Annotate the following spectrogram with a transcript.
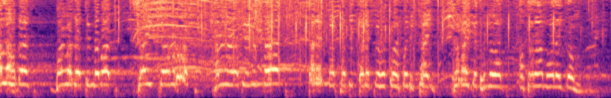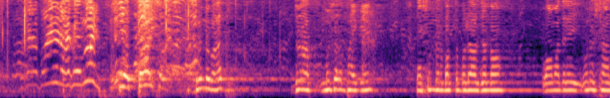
আল্লাহ হাফেজ বাংলাদেশ জিন্দাবাদ। শহীদ স্বাধীনতা জিন্দাবাদ। তারেক প্রতীক তারেক তোমার প্রতীক চাই। সবাইকে ধন্যবাদ। আসসালামু আলাইকুম। ধন্যবাদ। জনাব মুশারফ ভাইকে তার সুন্দর বক্তব্য দেওয়ার জন্য ও আমাদের এই অনুষ্ঠান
